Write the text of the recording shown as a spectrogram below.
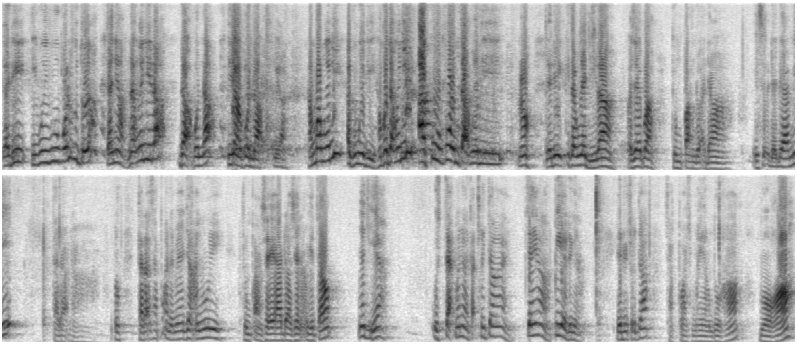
Jadi ibu-ibu pun betul lah. Tanya, nak mengaji tak? Tak pun tak. Ya pun tak. Ya. Hamba mengaji, aku mengaji. Hamba tak mengaji, aku pun tak mengaji. No. Jadi kita mengajilah. Pasal apa? Tumpang duk ada. Esok dia dia ambil, tak ada lah. Oh, tak ada siapa nak mengajar ilmu ni. Tumpang saya ada, saya nak beritahu. Ngaji lah. Ustaz mana tak cerita kan? Percaya, pergi dengar. Dia duduk cerita, siapa semayang duha, murah,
